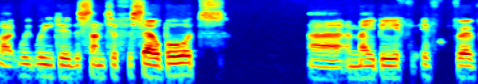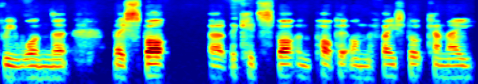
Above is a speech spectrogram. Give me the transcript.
like we, we do the Santa for sale boards, uh, and maybe if if for everyone that they spot uh, the kids spot and pop it on the Facebook, can they?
